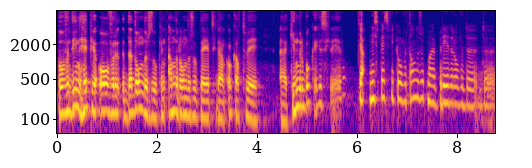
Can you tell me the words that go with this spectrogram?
Bovendien heb je over dat onderzoek en ander onderzoek dat je hebt gedaan ook al twee uh, kinderboeken geschreven. Ja, niet specifiek over het onderzoek, maar breder over de, de,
